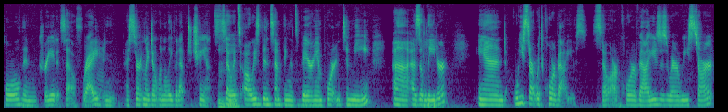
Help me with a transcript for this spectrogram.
hold and create itself, right? And I certainly don't want to leave it up to chance. So Mhm. it's always been something that's very important to me uh, as a leader. And we start with core values. So our core values is where we start.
